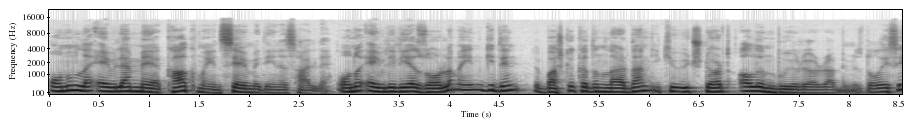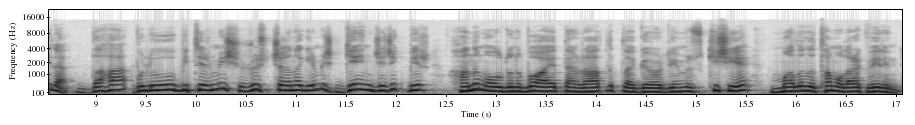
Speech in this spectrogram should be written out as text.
onunla evlenmeye kalkmayın sevmediğiniz halde. Onu evliliğe zorlamayın. Gidin başka kadınlardan 2 3 4 alın buyuruyor Rabbimiz. Dolayısıyla daha buluğu bitirmiş, rüşt çağına girmiş gencecik bir hanım olduğunu bu ayetten rahatlıkla gördüğümüz kişiye malını tam olarak verin.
